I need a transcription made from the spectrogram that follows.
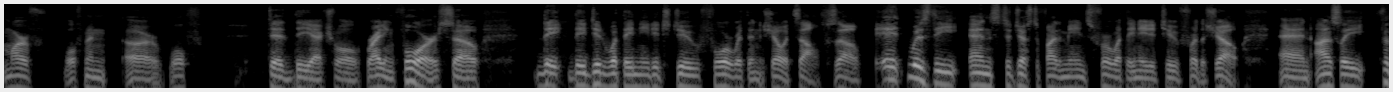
Marv Wolfman or Wolf did the actual writing for." So they they did what they needed to do for within the show itself. So it was the ends to justify the means for what they needed to for the show. And honestly, for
